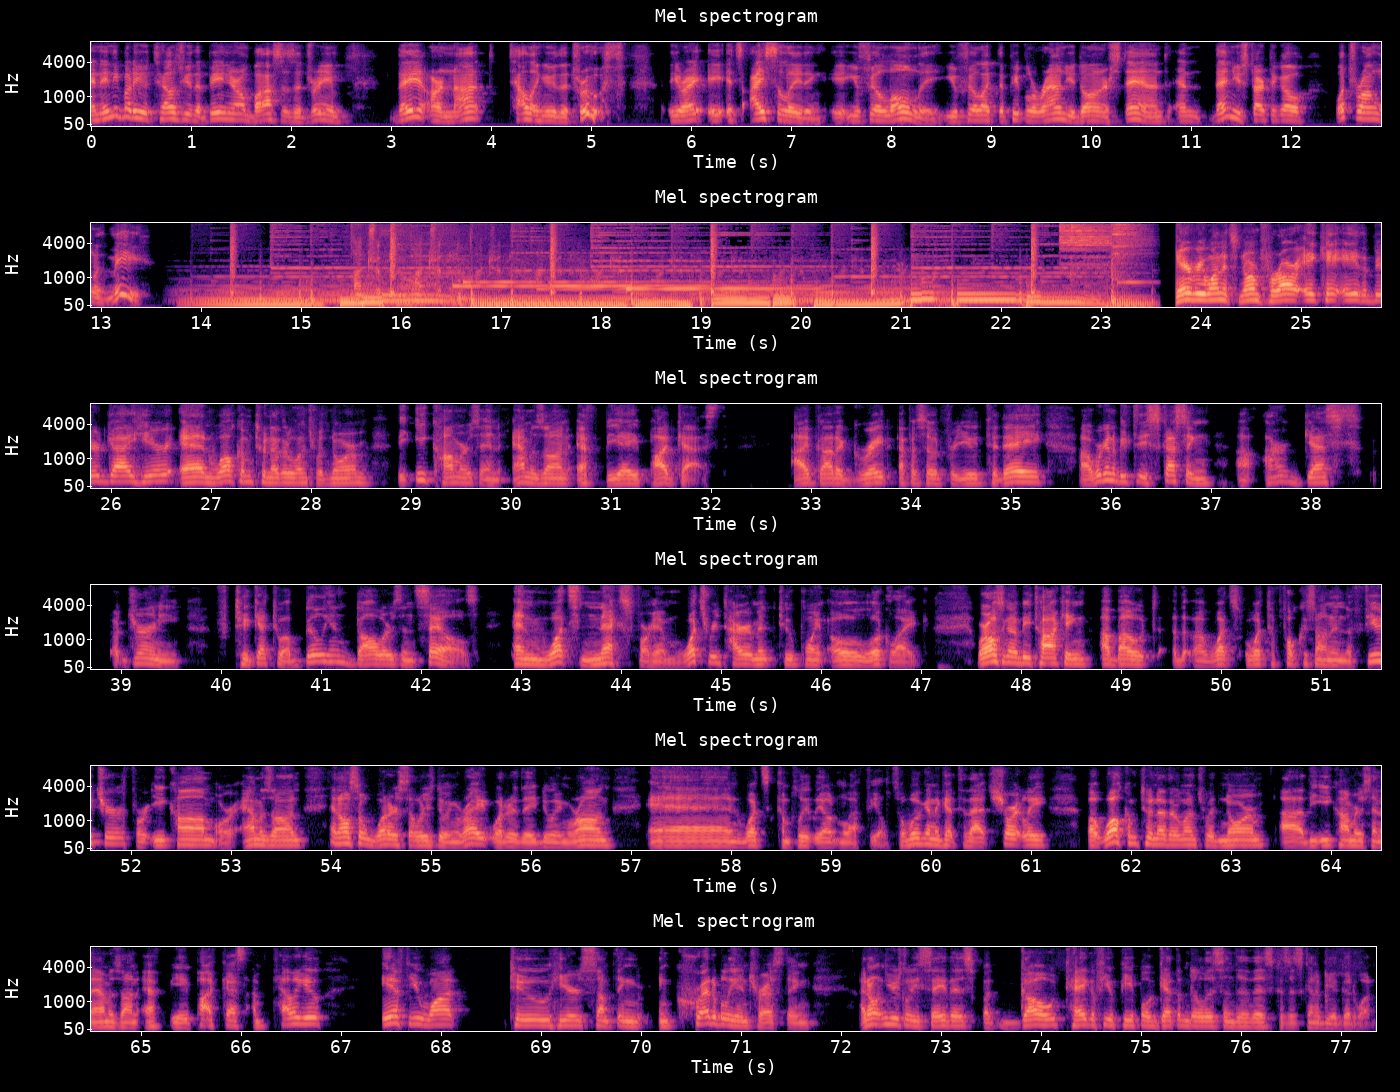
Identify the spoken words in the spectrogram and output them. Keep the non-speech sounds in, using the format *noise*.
And anybody who tells you that being your own boss is a dream, they are not telling you the truth. *laughs* Right? It's isolating. You feel lonely. You feel like the people around you don't understand. And then you start to go, what's wrong with me? Lunch with with Hey everyone, it's Norm Farrar, aka the Beard Guy here, and welcome to another Lunch with Norm, the e-commerce and Amazon FBA podcast. I've got a great episode for you today. Uh, we're going to be discussing uh, our guest's uh, journey to get to a billion dollars in sales and what's next for him. What's retirement 2.0 look like? We're also going to be talking about uh, what's what to focus on in the future for ecom or Amazon, and also what are sellers doing right, what are they doing wrong, and what's completely out in left field. So we're going to get to that shortly. But welcome to another lunch with Norm, uh, the e-commerce and Amazon FBA podcast. I'm telling you, if you want to hear something incredibly interesting. I don't usually say this, but go tag a few people, get them to listen to this because it's going to be a good one.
